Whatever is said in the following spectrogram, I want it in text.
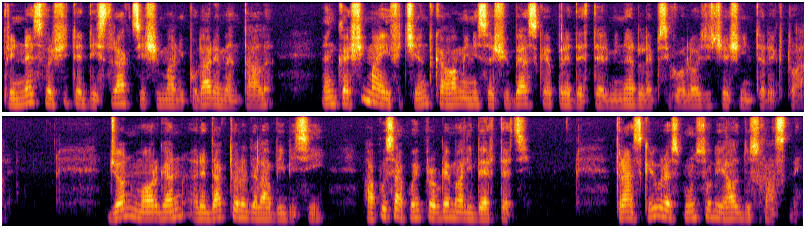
prin nesfârșite distracții și manipulare mentală, încă și mai eficient ca oamenii să-și iubească predeterminările psihologice și intelectuale. John Morgan, redactorul de la BBC, a pus apoi problema libertății. Transcriu răspunsul lui Aldous Huxley.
